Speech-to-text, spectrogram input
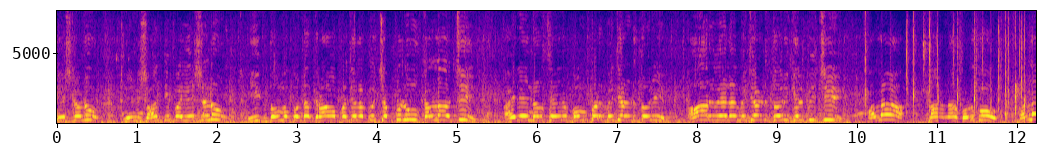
చేసినాను. నేను శాంతింప చేసినాను. ఈ దోమకొండ గ్రామ ప్రజలకు చెప్పు నువ్వు కళ్ళ వచ్చి ఐరే నరసేను బంపర్ మెజారిటీతోని ఆరు వేల మెజారిటీతోని గెలిపించి మళ్ళా నా నా కొడుకు మళ్ళా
